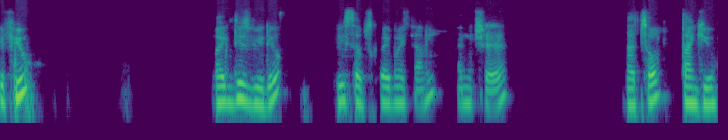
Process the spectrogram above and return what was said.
If you like this video, please subscribe my channel and share. That's all. Thank you.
